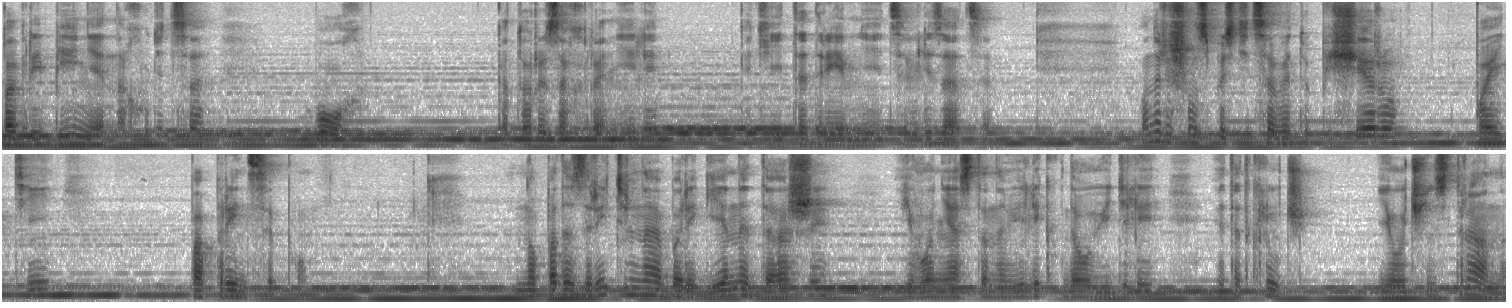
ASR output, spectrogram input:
погребении находится Бог, который захоронили какие-то древние цивилизации. Он решил спуститься в эту пещеру, пойти по принципу. Но подозрительно аборигены даже его не остановили, когда увидели этот ключ. И очень странно.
